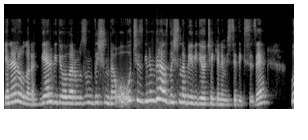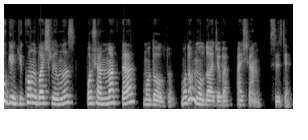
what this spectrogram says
genel olarak diğer videolarımızın dışında o, o çizginin biraz dışında bir video çekelim istedik size. Bugünkü konu başlığımız boşanmak da moda oldu. Moda mı oldu acaba Ayşe Hanım sizce?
